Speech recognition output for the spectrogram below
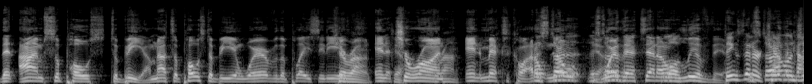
that I'm supposed to be. I'm not supposed to be in wherever the place it is. Cherán. In Yeah. Cherán, in Mexico. I don't know of- where of that's at. I don't Well, live there. Things that The are start the challenging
